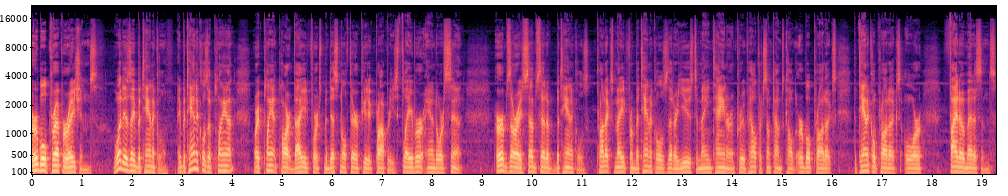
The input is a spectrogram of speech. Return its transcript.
Herbal preparations. What is a botanical? A botanical is a plant or a plant part valued for its medicinal therapeutic properties, flavor, and or scent. Herbs are a subset of botanicals. Products made from botanicals that are used to maintain or improve health are sometimes called herbal products, botanical products, or phytomedicines.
